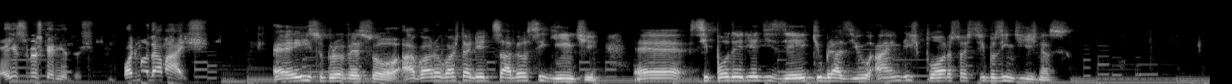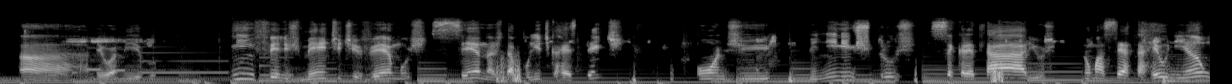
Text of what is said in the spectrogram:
É isso, meus queridos. Pode mandar mais. É isso, professor. Agora eu gostaria de saber o seguinte: é, se poderia dizer que o Brasil ainda explora suas tribos indígenas? Ah, meu amigo, Infelizmente, tivemos cenas da política recente onde ministros, secretários, numa certa reunião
